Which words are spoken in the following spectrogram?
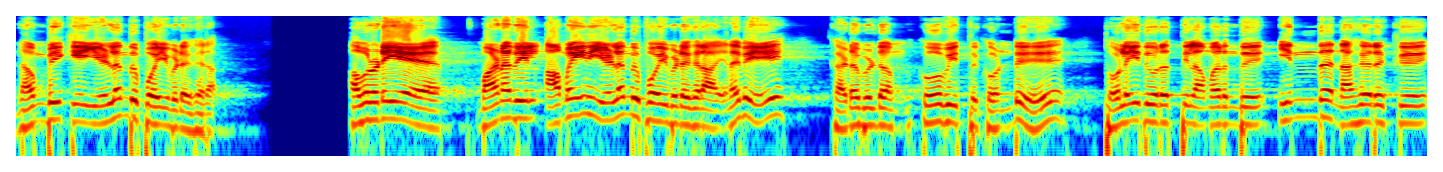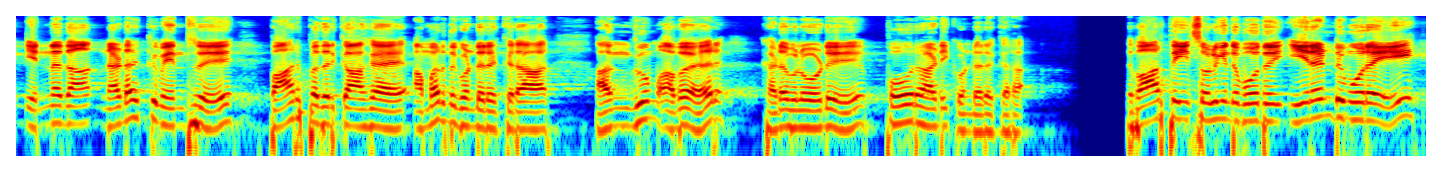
நம்பிக்கையை இழந்து போய்விடுகிறார். அவருடைய மனதில் அமைதி இழந்து போய்விடுகிறார். எனவே கடவுளிடம் கோவித்து கொண்டு தொலைதூரத்தில் அமர்ந்து இந்த நகருக்கு என்னதான் நடக்கும் என்று பார்ப்பதற்காக அமர்ந்து கொண்டிருக்கிறார். அங்கும் அவர் கடவுளோடு போராடி கொண்டிருக்கிறார். இந்த வார்த்தையை சொல்கின்ற போது இரண்டு முறை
